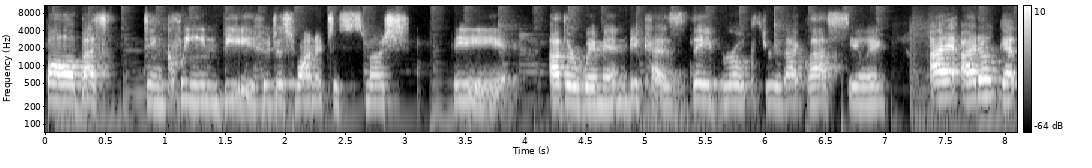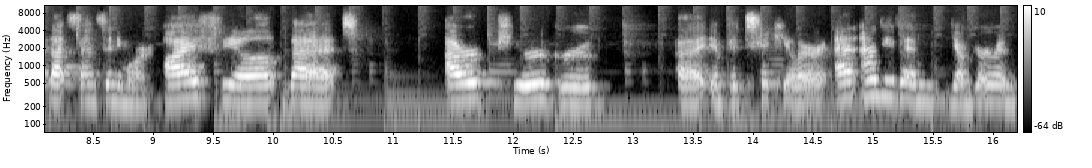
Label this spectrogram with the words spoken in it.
ball busting queen bee who just wanted to smush the other women because they broke through that glass ceiling. I, I don't get that sense anymore. I feel that our peer group uh, in particular, and, and even younger, and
